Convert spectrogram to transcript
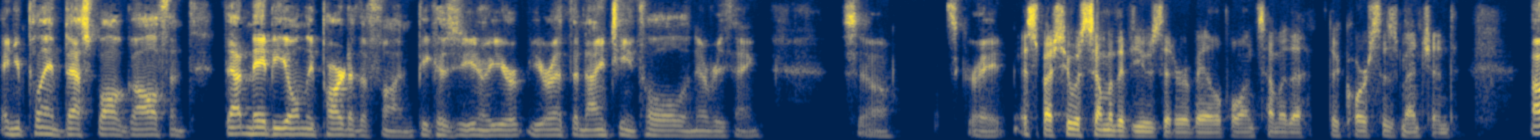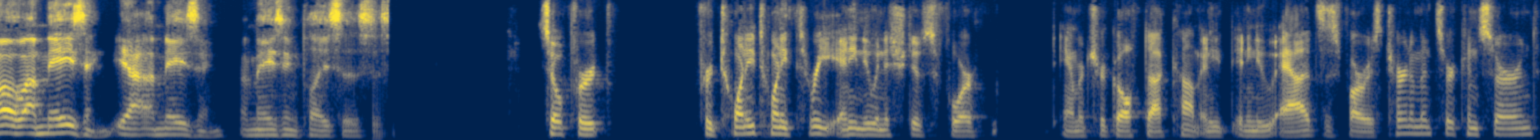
and you're playing best ball golf and that may be only part of the fun because you know you're you're at the 19th hole and everything so it's great. Especially with some of the views that are available on some of the, the courses mentioned. Oh, amazing. Yeah, amazing. Amazing places. So for for 2023, any new initiatives for amateurgolf.com? Any any new ads as far as tournaments are concerned?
